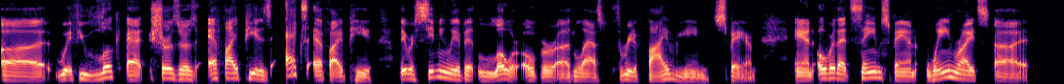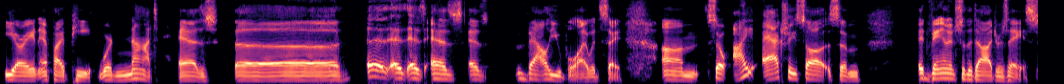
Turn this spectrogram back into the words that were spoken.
uh, if you look at Scherzer's FIP and his xFIP, they were seemingly a bit lower over uh, the last three to five game span. And over that same span, Wainwright's uh, ERA and FIP were not as uh, as as as, as valuable, I would say. Um, so I actually saw some advantage to the Dodgers ace.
